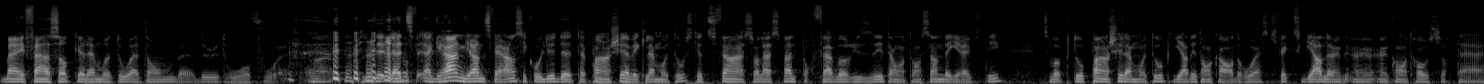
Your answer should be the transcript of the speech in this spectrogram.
ben, il fait en sorte que la moto, elle tombe euh, deux, trois fois. Puis la, grande, grande différence, c'est qu'au lieu de te pencher avec la moto, ce que tu fais en- sur l'asphalte pour favoriser ton, ton centre de gravité, tu vas plutôt pencher la moto puis garder ton corps droit, ce qui fait que tu gardes un, un- un contrôle sur ta,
